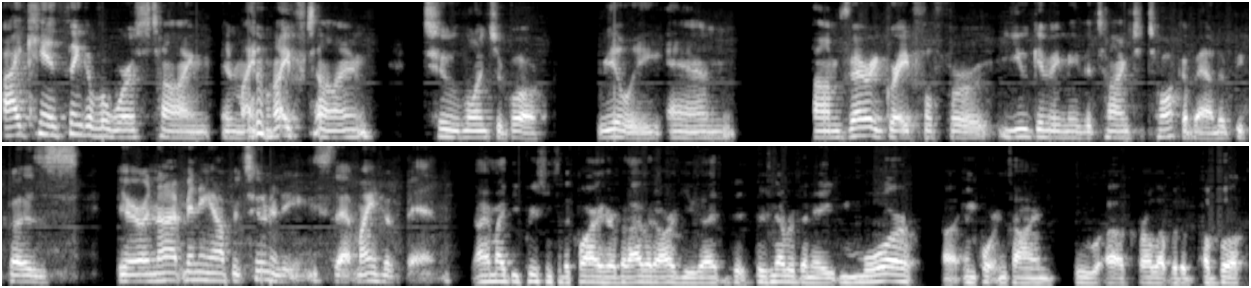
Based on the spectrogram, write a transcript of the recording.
I can't think of a worse time in my lifetime to launch a book, really. And I'm very grateful for you giving me the time to talk about it because there are not many opportunities that might have been. I might be preaching to the choir here, but I would argue that th- there's never been a more uh, important time to uh, curl up with a, a book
